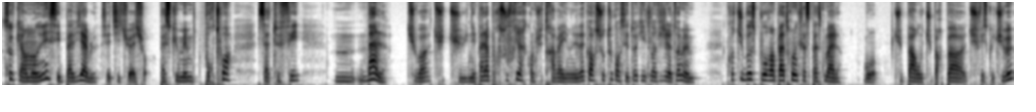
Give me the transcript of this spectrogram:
Sauf qu'à un moment donné, c'est pas viable, cette situation. Parce que même pour toi, ça te fait mal tu vois, tu, n'es pas là pour souffrir quand tu travailles, on est d'accord, surtout quand c'est toi qui te l'inflige à toi-même. Quand tu bosses pour un patron et que ça se passe mal, bon, tu pars ou tu pars pas, tu fais ce que tu veux.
